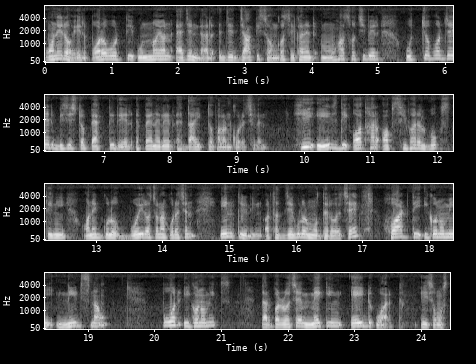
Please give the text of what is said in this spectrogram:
পনেরো এর পরবর্তী উন্নয়ন এজেন্ডার যে জাতিসংঘ, সেখানের মহাসচিবের উচ্চ পর্যায়ের বিশিষ্ট ব্যক্তিদের প্যানেলের দায়িত্ব পালন করেছিলেন। He is the author of several books, তিনি অনেকগুলো বই রচনা করেছেন, ইনক্লুডিং অর্থাৎ যেগুলোর মধ্যে রয়েছে what the economy needs now, poor economics, তারপর রয়েছে মেকিং এইড ওয়ার্ক। এই সমস্ত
